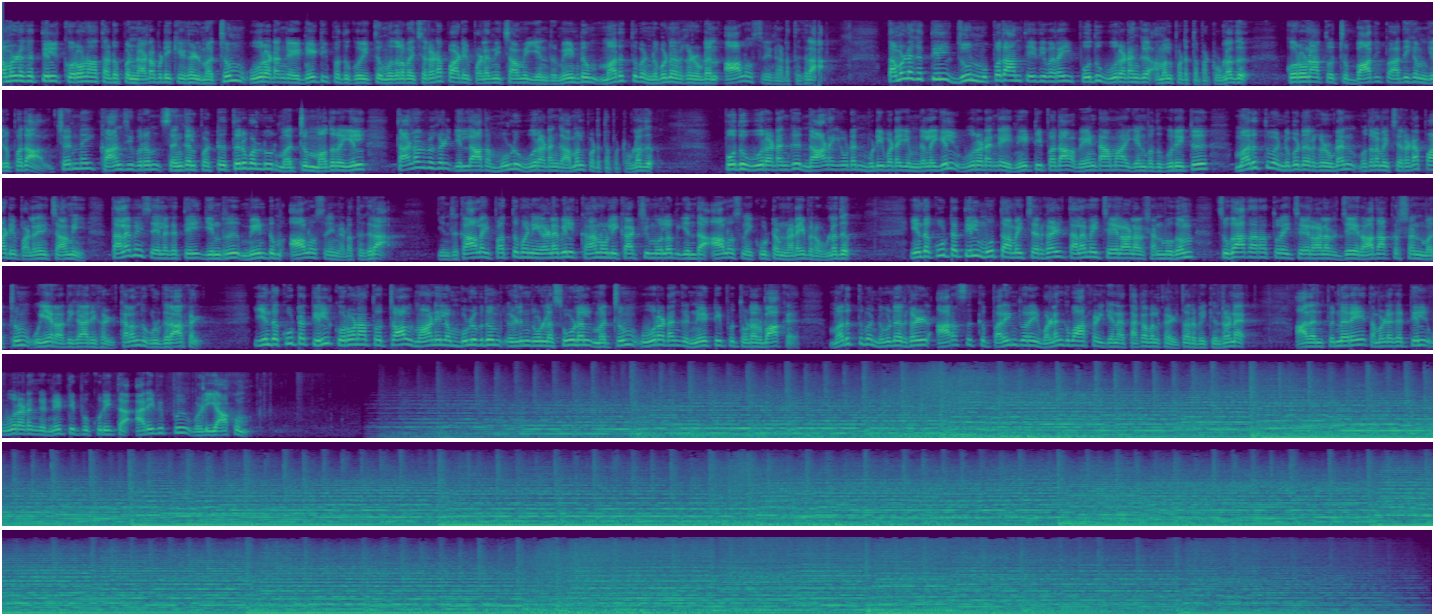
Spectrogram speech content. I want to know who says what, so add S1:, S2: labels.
S1: தமிழகத்தில் கொரோனா தடுப்பு நடவடிக்கைகள் மற்றும் ஊரடங்கை நீட்டிப்பது குறித்து முதலமைச்சர் எடப்பாடி பழனிசாமி இன்று மீண்டும் மருத்துவ நிபுணர்களுடன் ஆலோசனை நடத்துகிறார். தமிழகத்தில் ஜூன் முப்பதாம் தேதி வரை பொது ஊரடங்கு அமல்படுத்தப்பட்டுள்ளது. கொரோனா தொற்று பாதிப்பு அதிகம் இருப்பதால் சென்னை காஞ்சிபுரம் செங்கல்பட்டு திருவள்ளூர் மற்றும் மதுரையில் தளர்வுகள் இல்லாத முழு ஊரடங்கு அமல்படுத்தப்பட்டுள்ளது. பொது ஊரடங்கு நாளையுடன் முடிவடையும் நிலையில் ஊரடங்கை நீட்டிப்பதா வேண்டாமா என்பது குறித்து மருத்துவ நிபுணர்களுடன் முதலமைச்சர் எடப்பாடி பழனிசாமி தலைமைச் செயலகத்தில் இன்று மீண்டும் ஆலோசனை நடத்துகிறார். இன்று காலை பத்து மணி அளவில் காணொலி காட்சி மூலம் இந்த ஆலோசனை கூட்டம் நடைபெற உள்ளது இந்த கூட்டத்தில் மூத்த அமைச்சர்கள் தலைமைச் செயலாளர் சண்முகம் சுகாதாரத்துறை செயலாளர் ஜெ ராதாகிருஷ்ணன் மற்றும் உயர் அதிகாரிகள் கலந்து கொள்கிறார்கள். இந்த கூட்டத்தில் கொரோனா தொற்றால் மாநிலம் முழுவதும் எழுந்துள்ள சூழல் மற்றும் ஊரடங்கு நீட்டிப்பு தொடர்பாக மருத்துவ நிபுணர்கள் அரசுக்கு பரிந்துரை வழங்குவார்கள் என தகவல்கள் தெரிவிக்கின்றன. அதன் பின்னரே தமிழகத்தில் ஊரடங்கு நீட்டிப்பு குறித்த அறிவிப்பு வெளியாகும்.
